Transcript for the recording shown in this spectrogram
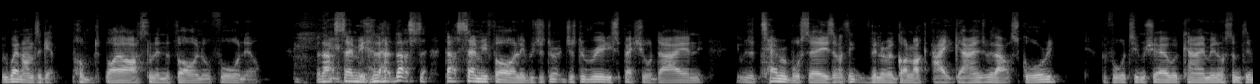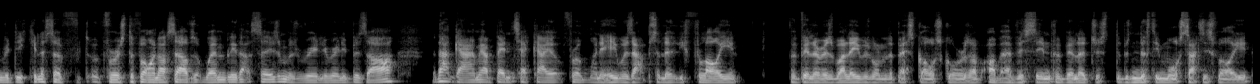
we went on to get pumped by Arsenal in the final four 0 but that semi that that's that semi final it was just a, just a really special day, and it was a terrible season. I think Villa had gone like eight games without scoring before Tim Sherwood came in, or something ridiculous. So f- for us to find ourselves at Wembley that season was really really bizarre. But that game, we had Benteke up front when he was absolutely flying for Villa as well. He was one of the best goal scorers I've, I've ever seen for Villa. Just there was nothing more satisfying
